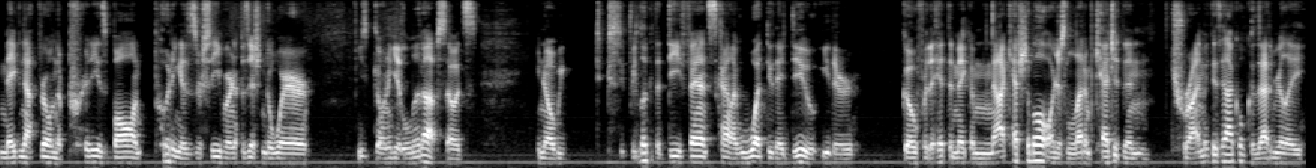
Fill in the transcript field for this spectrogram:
maybe not throwing the prettiest ball and putting his receiver in a position to where he's going to get lit up. So it's, you know, we if we look at the defense, it's kind of like what do they do? Either go for the hit to make them not catch the ball, or just let them catch it, then try and make the tackle because that really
